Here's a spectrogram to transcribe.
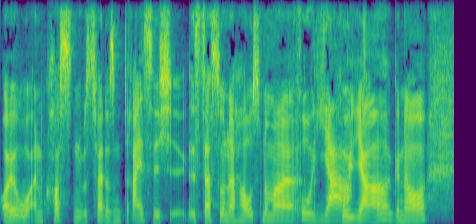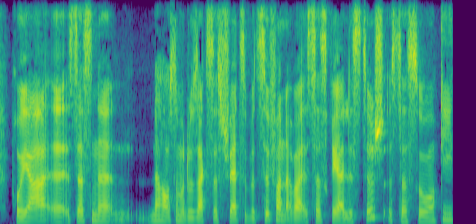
Euro an Kosten bis 2030. Ist das so eine Hausnummer? Pro Jahr. Pro Jahr, genau pro Jahr. Äh, ist das eine, eine Hausnummer? Du sagst, es ist schwer zu beziffern, aber ist das realistisch? Ist das so? Die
